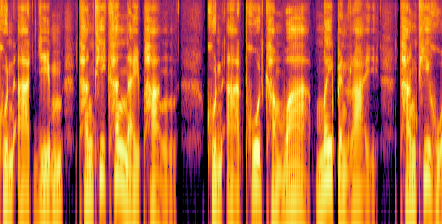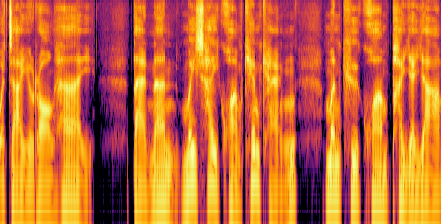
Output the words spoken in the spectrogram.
คุณอาจยิ้มทั้งที่ข้างในพัง คุณอาจพูดคำว่าไม่เป็นไร ทั้งที่หัวใจร้องไห้ แต่นั่นไม่ใช่ความเข้มแข็ง มันคือความพยายาม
